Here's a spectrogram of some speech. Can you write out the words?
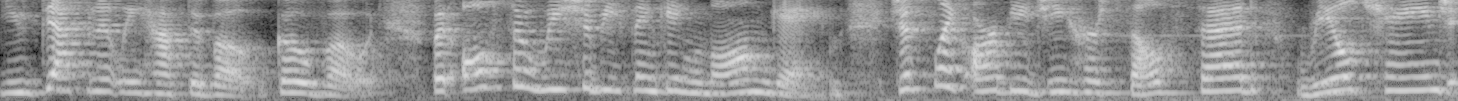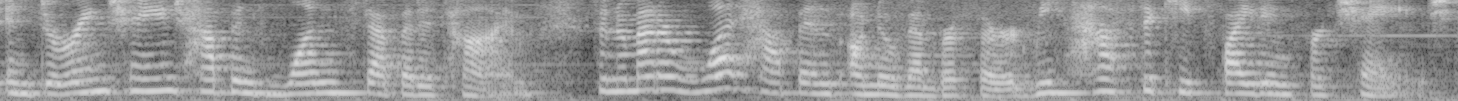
You definitely have to vote. Go vote. But also, we should be thinking long game. Just like RBG herself said, real change, enduring change happens one step at a time. So, no matter what happens on November 3rd, we have to keep fighting for change.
